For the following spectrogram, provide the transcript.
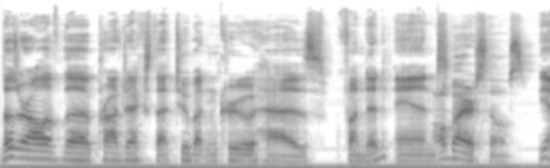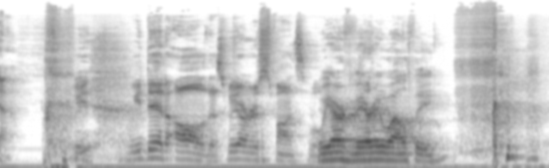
Those are all of the projects that Two Button Crew has funded, and All by ourselves. yeah, We we did all of this. We are responsible. we are very wealthy.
